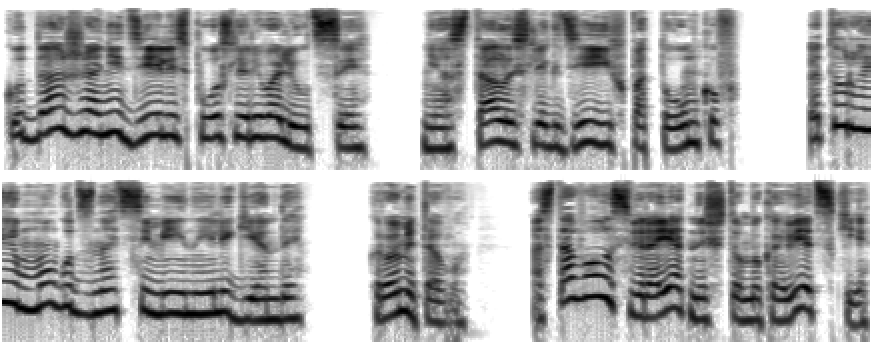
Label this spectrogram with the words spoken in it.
куда же они делись после революции, не осталось ли где их потомков, которые могут знать семейные легенды. Кроме того, оставалась вероятность, что Маковецкие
